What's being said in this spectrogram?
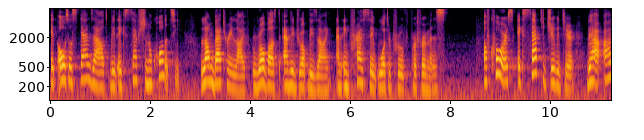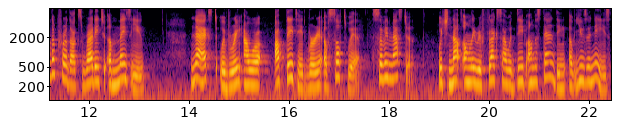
it also stands out with exceptional quality, long battery life, robust anti-drop design, and impressive waterproof performance. Of course, except Jupiter, there are other products ready to amaze you. Next, we bring our updated version of software, Survey Master, which not only reflects our deep understanding of user needs,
